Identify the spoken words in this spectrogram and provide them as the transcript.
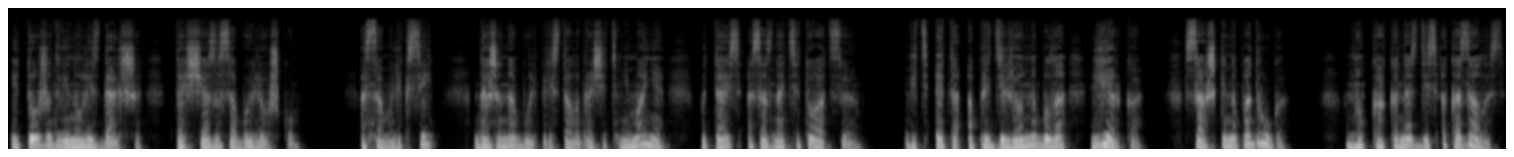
и тоже двинулись дальше, таща за собой Лёшку. А сам Алексей даже на боль перестал обращать внимание, пытаясь осознать ситуацию. Ведь это определенно была Лерка, Сашкина подруга. Но как она здесь оказалась?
